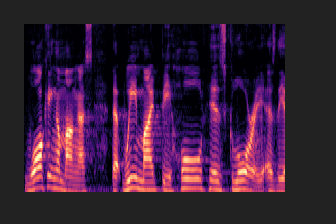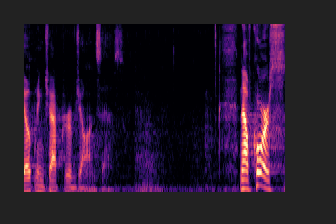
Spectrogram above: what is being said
walking among us, that we might behold His glory, as the opening chapter of John says. Now, of course,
